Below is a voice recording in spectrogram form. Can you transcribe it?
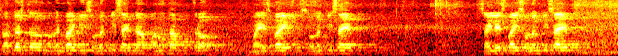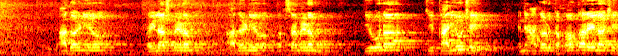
સ્વર્ગસ્થ મગનભાઈજી સોલંકી સાહેબના પનોતા પુત્ર મહેશભાઈ સોલંકી સાહેબ, શૈલેષભાઈ સોલંકી સાહેબ, આદરણીય કૈલાસ મેડમ, આદરણીય કક્ષા મેડમ, તેઓના જે કાર્યો છે એને આગળ ધપાવતા રહેલા છે.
